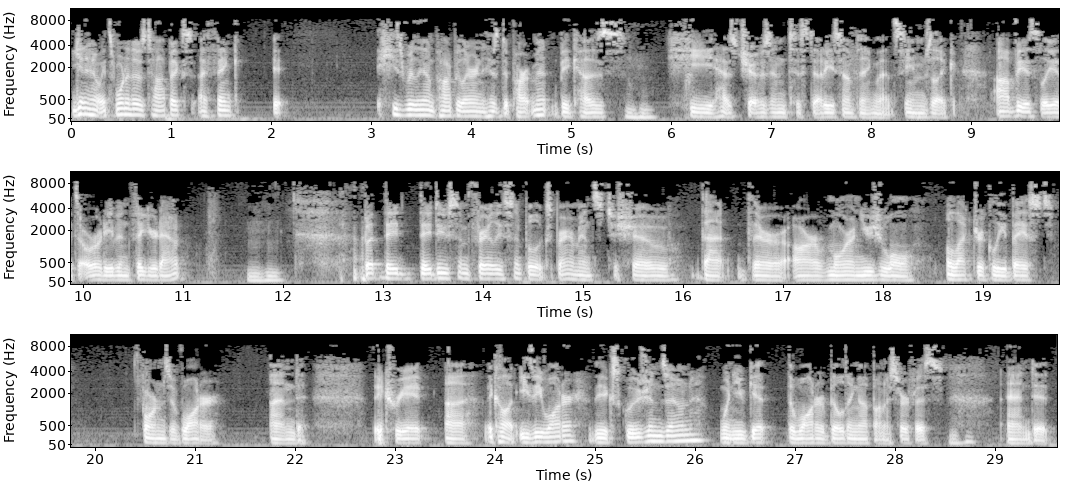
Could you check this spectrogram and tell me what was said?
you know, it's one of those topics I think he's really unpopular in his department because mm-hmm. he has chosen to study something that seems like obviously it's already been figured out. Mm-hmm. but they they do some fairly simple experiments to show that there are more unusual electrically based forms of water, and they create uh, they call it EZ water, the exclusion zone, when you get the water building up on a surface, mm-hmm. and it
